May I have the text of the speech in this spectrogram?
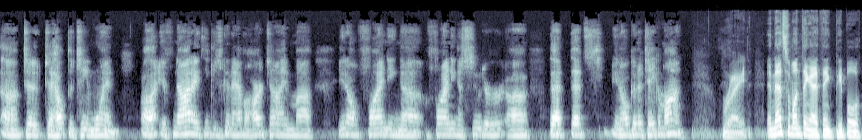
uh, to to help the team win. Uh, if not, I think he's going to have a hard time, uh, you know, finding uh, finding a suitor uh, that that's you know going to take him on. Right. And that's the one thing I think people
